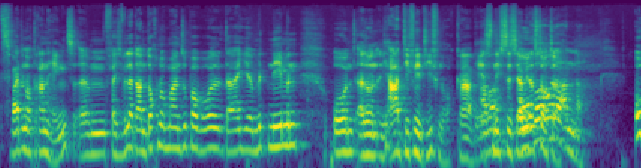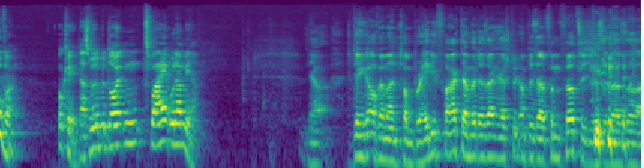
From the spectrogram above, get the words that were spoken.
zweite noch dranhängt, ähm, vielleicht will er dann doch nochmal einen Super Bowl da hier mitnehmen. Und also ja, definitiv noch, klar. Der ist nächstes Jahr wieder das over oder Tochter. under? Over. Okay, das würde bedeuten zwei oder mehr. Ja, ich denke auch, wenn man Tom Brady fragt, dann wird er sagen, er spielt noch bis er 45 ist oder so. Also das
